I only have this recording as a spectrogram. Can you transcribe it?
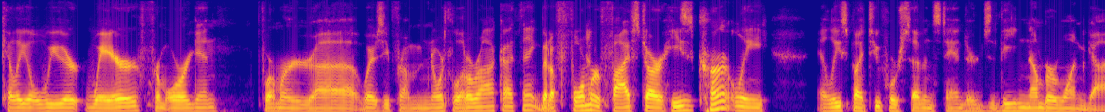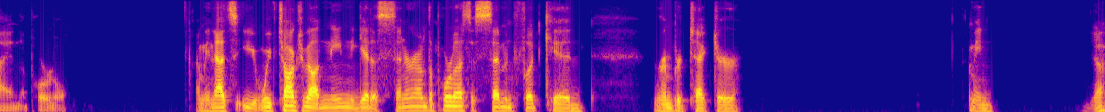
Kel'el Ware from Oregon former uh, where's he from? North little rock i think but a former five star he's currently at least by 247 standards the number one guy in the portal. I mean that's we've talked about needing to get a center out of the portal. That's a seven foot kid rim protector. I mean yeah.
